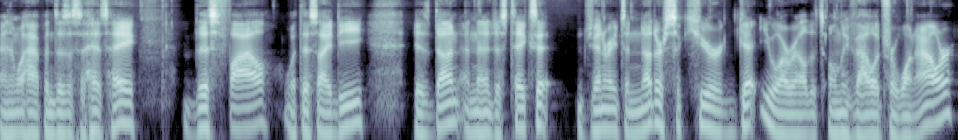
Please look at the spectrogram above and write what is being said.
And what happens is it says, hey, this file with this ID is done. And then it just takes it generates another secure get URL that's only valid for one hour,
